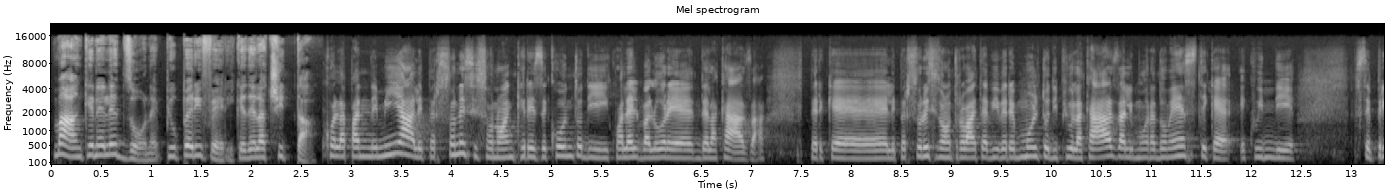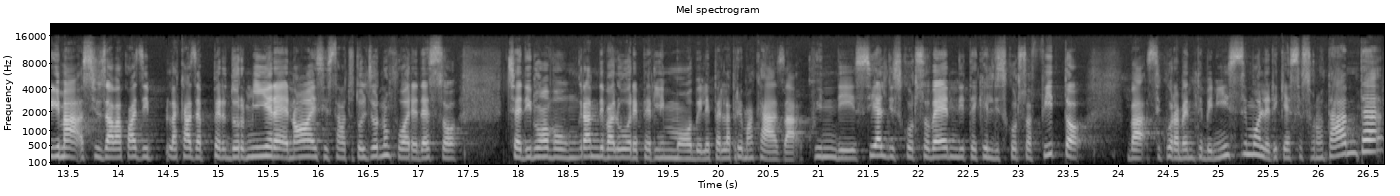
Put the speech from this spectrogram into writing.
ma anche nelle zone più periferiche della città. Con la pandemia le persone si sono anche rese conto di qual è il valore della casa, perché le persone si sono trovate a vivere molto di più la casa, le mura domestiche e quindi se prima si usava quasi la casa per dormire no? e si stava tutto il giorno fuori, adesso c'è di nuovo un grande valore per l'immobile, per la prima casa, quindi sia il discorso vendite che il discorso affitto va sicuramente benissimo, le richieste sono tante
